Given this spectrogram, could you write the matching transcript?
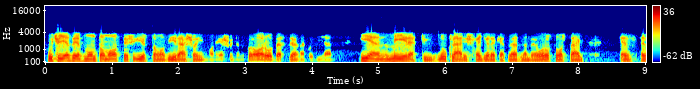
Úgyhogy ezért mondtam azt, és írtam az írásaimban is, hogy amikor arról beszélnek, hogy ilyen, ilyen méretű nukleáris fegyvereket vetne be Oroszország, ez, ez,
